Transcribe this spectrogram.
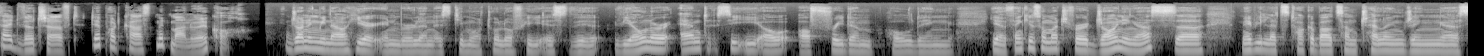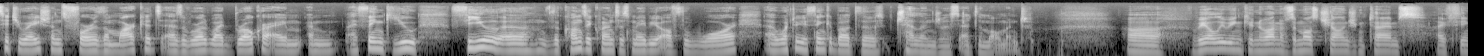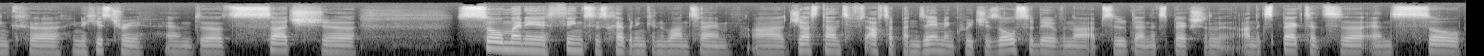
Inside Wirtschaft, der Podcast mit Manuel Koch. Joining me now here in Berlin is Timur Turlov. He is the, the owner and CEO of Freedom Holding. Yeah, thank you so much for joining us. Uh, maybe let's talk about some challenging uh, situations for the markets as a worldwide broker. I'm, I'm, i think you feel uh, the consequences maybe of the war. Uh, what do you think about the challenges at the moment? Uh, we are living in one of the most challenging times, I think, uh, in history, and uh, such uh, so many things is happening in one time. Uh, just after pandemic, which is also been absolutely unexpected, unexpected, uh, and so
